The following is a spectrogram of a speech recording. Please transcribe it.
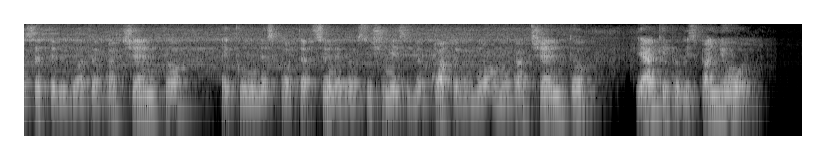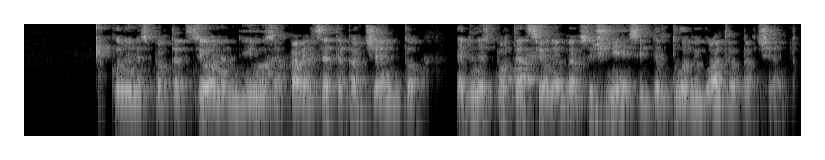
7,3% e con un'esportazione verso i cinesi del 4,1% e anche per gli spagnoli, con un'esportazione negli USA pari al 7% ed un'esportazione verso i cinesi del 2,3%.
